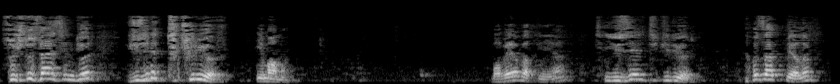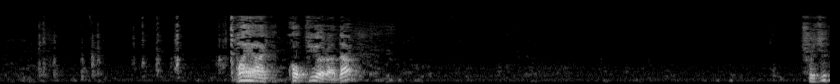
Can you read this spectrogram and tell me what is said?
Suçlu sensin diyor. Yüzüne tükürüyor imamın. Babaya bakın ya. Yüzüne tükürüyor. Uzatmayalım. Bayağı kopuyor adam. Çocuk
